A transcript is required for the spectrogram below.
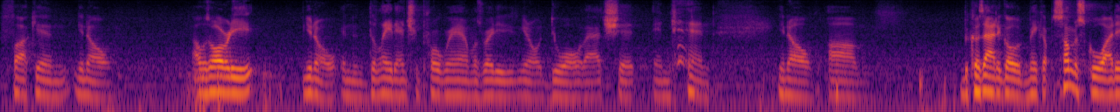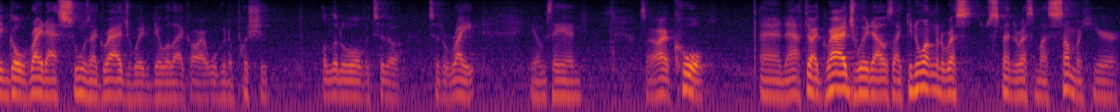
Fucking, you know, I was already you know, in the delayed entry program, was ready to, you know, do all that shit. And then, you know, um, because I had to go make up summer school, I didn't go right as soon as I graduated. They were like, all right, we're going to push it a little over to the to the right. You know what I'm saying? So all right, cool. And after I graduated, I was like, you know what, I'm going to rest, spend the rest of my summer here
